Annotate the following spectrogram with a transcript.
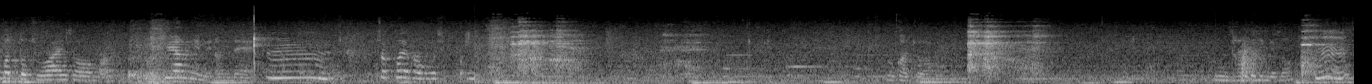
걷는 것도 좋아해서 막 휴양림 이런데 음, 저 거기 가보고 싶어. 이- 뭐가 좋아? 음, 다르게 생겨서 음.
